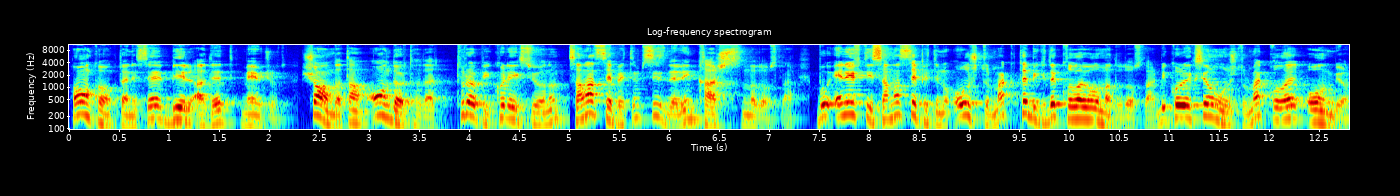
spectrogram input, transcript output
Hong Kong'dan ise bir adet mevcut. Şu anda tam 14 adet Tropi koleksiyonum sanat sepetim sizlerin karşısında dostlar. Bu NFT sanat sepetini oluşturmak tabii ki de kolay olmadı dostlar. Bir koleksiyon oluşturmak kolay olmuyor.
